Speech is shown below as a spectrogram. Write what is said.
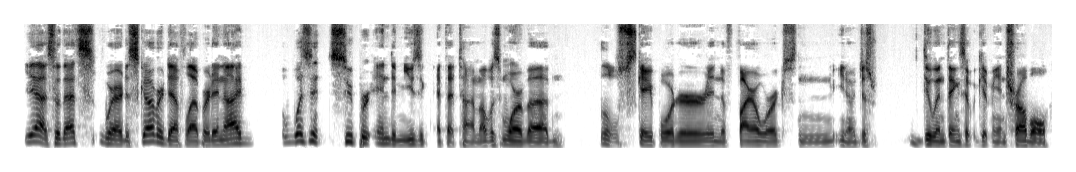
Yeah, so that's where I discovered Def Leppard, and I wasn't super into music at that time. I was more of a little skateboarder into fireworks and you know just doing things that would get me in trouble.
